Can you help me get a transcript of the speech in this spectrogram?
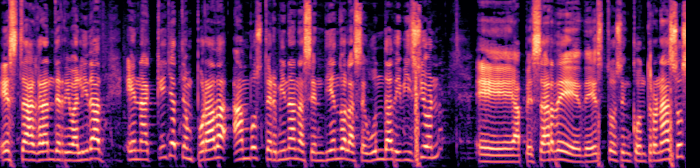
esta grande rivalidad. En aquella temporada ambos terminan ascendiendo a la segunda división, eh, a pesar de, de estos encontronazos.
